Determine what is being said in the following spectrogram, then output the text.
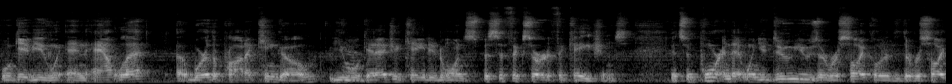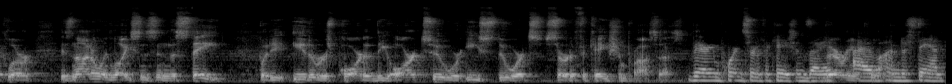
We'll give you an outlet where the product can go. You will get educated on specific certifications. It's important that when you do use a recycler, that the recycler is not only licensed in the state, but either as part of the R2 or E Stewart's certification process. Very important certifications, I, Very I understand.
